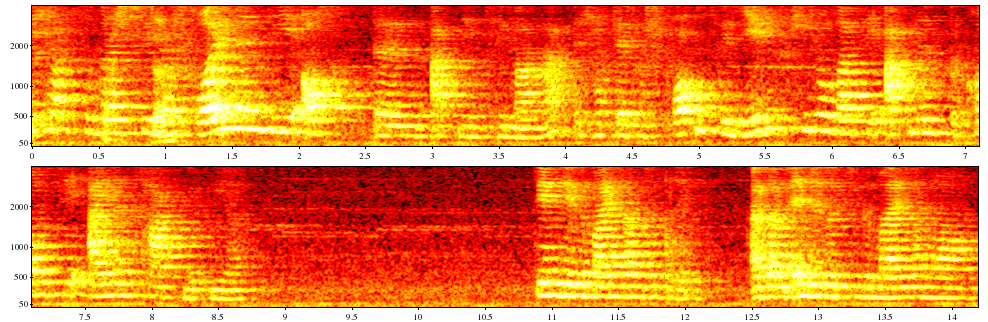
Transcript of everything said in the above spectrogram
ich habe zum Beispiel eine Freundin, die auch ein äh, Abnehmthema hat. Ich habe der versprochen, für jedes Kilo, was sie abnimmt, bekommt sie einen Tag mit mir, den wir gemeinsam verbringen. Also am Ende wird es ein gemeinsamer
